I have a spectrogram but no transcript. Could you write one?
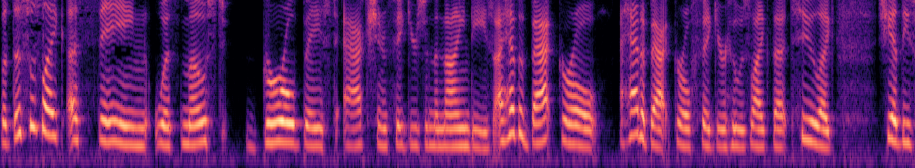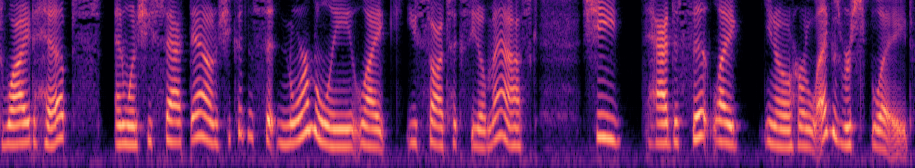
But this was like a thing with most girl based action figures in the 90s. I have a Batgirl, I had a Batgirl figure who was like that too. Like, she had these wide hips, and when she sat down, she couldn't sit normally like you saw a Tuxedo Mask. She had to sit like, you know, her legs were splayed.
